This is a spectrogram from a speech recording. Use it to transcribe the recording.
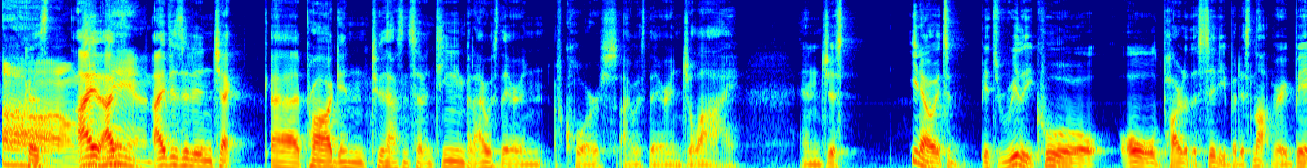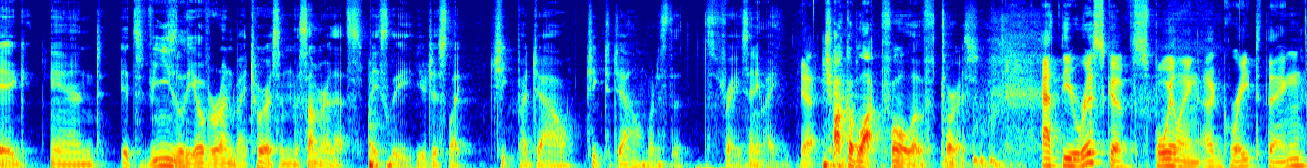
Because Oh, I, man. I I visited in Czech uh, Prague in 2017, but I was there in, of course, I was there in July, and just you know, it's a it's really cool old part of the city, but it's not very big, and it's easily overrun by tourists in the summer. That's basically you're just like cheek by jowl, cheek to jowl. What is the phrase anyway? Yeah. chock a block full of tourists. At the risk of spoiling a great thing,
